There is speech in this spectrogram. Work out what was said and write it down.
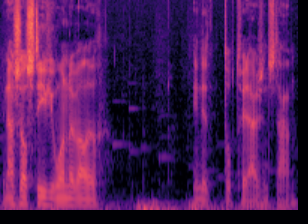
nou zal Stevie Wonder wel in de top 2000 staan.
